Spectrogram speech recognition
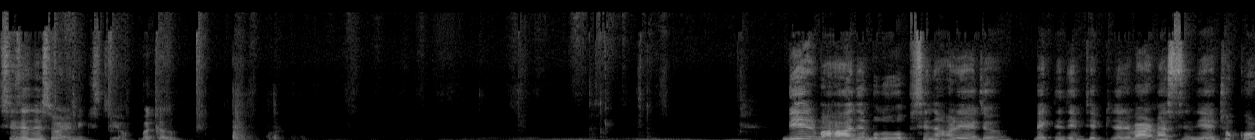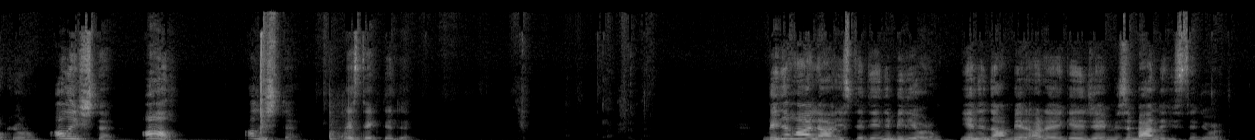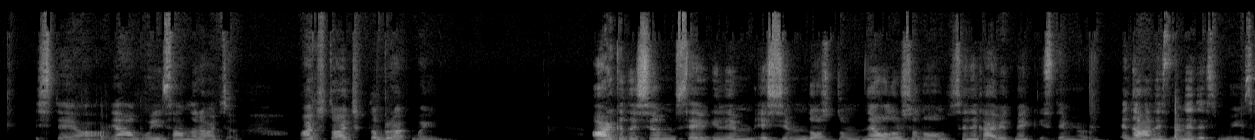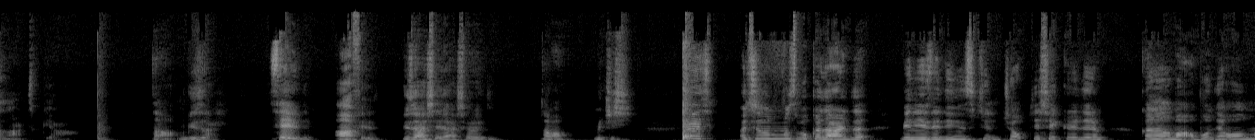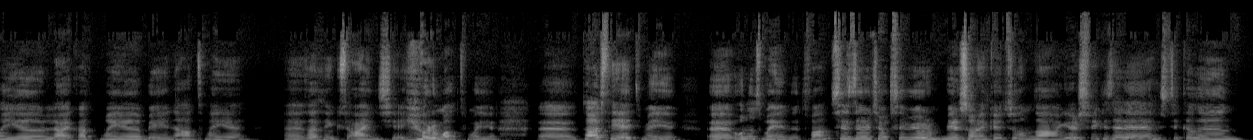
Size ne söylemek istiyor? Bakalım. Bir bahane bulup seni arayacağım. Beklediğim tepkileri vermezsin diye çok korkuyorum. Al işte. Al. Al işte. Destekledi. Beni hala istediğini biliyorum. Yeniden bir araya geleceğimizi ben de hissediyorum. İşte ya. Ya bu insanları aç, açta açıkta bırakmayın. Arkadaşım, sevgilim, eşim, dostum ne olursan ol seni kaybetmek istemiyorum. E daha ne, ne desin bu insan artık ya. Tamam güzel. Sevdim. Aferin. Güzel şeyler söyledin. Tamam. Müthiş. Evet. Açılımımız bu kadardı. Beni izlediğiniz için çok teşekkür ederim. Kanalıma abone olmayı, like atmayı, beğeni atmayı, e, zaten ikisi aynı şey, yorum atmayı, e, tavsiye etmeyi e, unutmayın lütfen. Sizleri çok seviyorum. Bir sonraki açılımda görüşmek üzere. Hoşçakalın.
